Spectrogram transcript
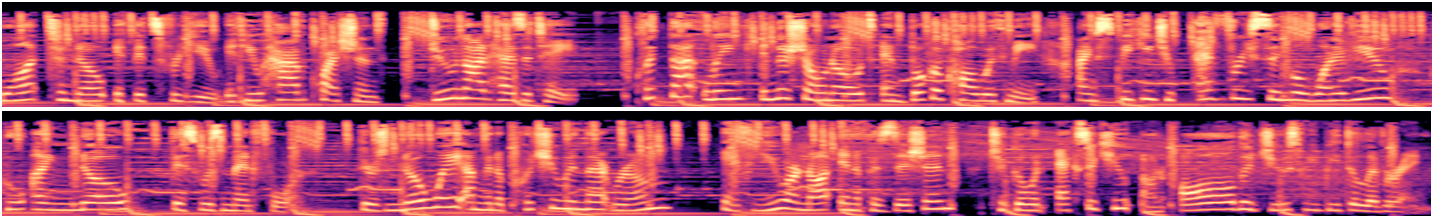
want to know if it's for you, if you have questions, do not hesitate. Click that link in the show notes and book a call with me. I'm speaking to every single one of you who I know this was meant for. There's no way I'm going to put you in that room if you are not in a position to go and execute on all the juice we be delivering.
